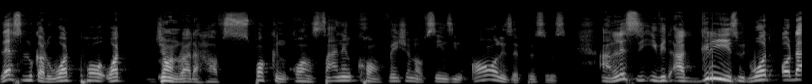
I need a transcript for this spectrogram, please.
let's look at what Paul, what John rather have spoken concerning confession of sins in all his epistles. And let's see if it agrees with what other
